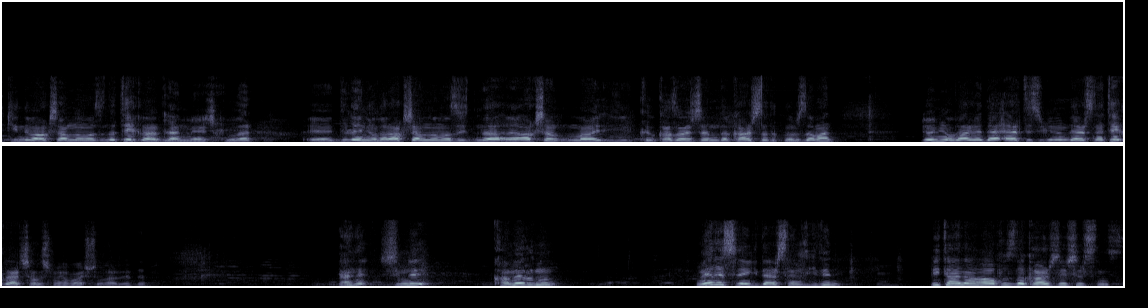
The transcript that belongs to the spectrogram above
İkindi ve akşam namazında tekrar dilenmeye çıkıyorlar. E, dileniyorlar. Akşam namazında e, akşam kazançlarını da karşıladıkları zaman dönüyorlar ve de ertesi günün dersine tekrar çalışmaya başlıyorlar dedi. Yani şimdi Kamerun'un neresine giderseniz gidin bir tane hafızla karşılaşırsınız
